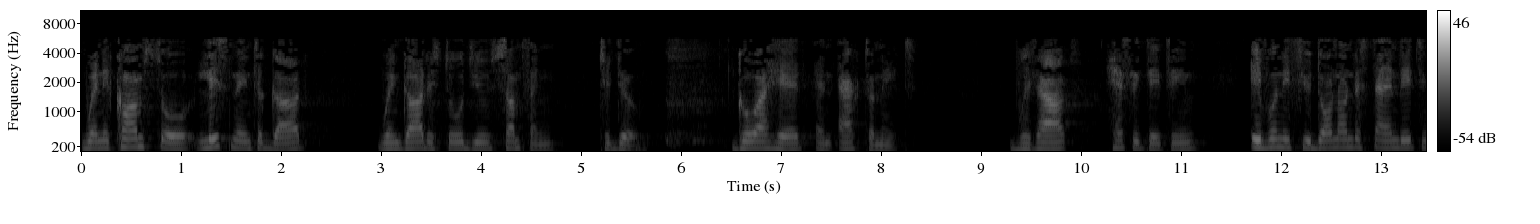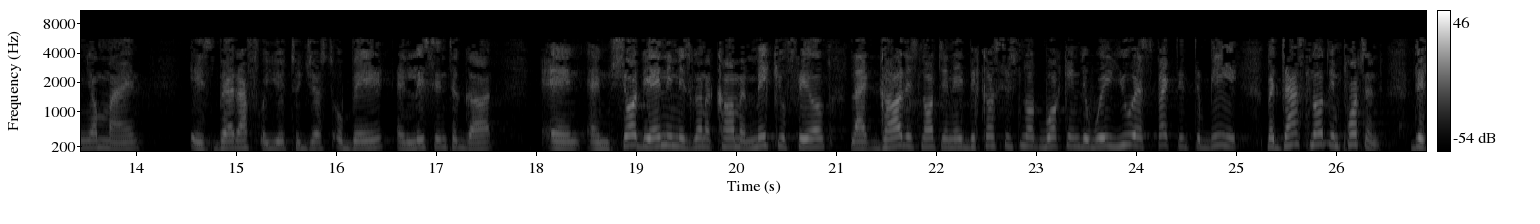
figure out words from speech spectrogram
when it comes to listening to God when God has told you something to do. Go ahead and act on it without hesitating. Even if you don't understand it in your mind, it's better for you to just obey and listen to God and I'm sure the enemy is going to come and make you feel like God is not in it because it's not working the way you expect it to be. But that's not important. The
